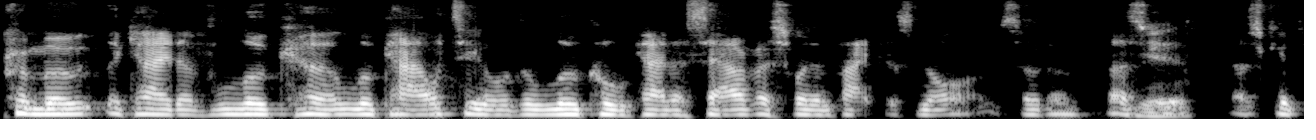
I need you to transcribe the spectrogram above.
promote the kind of local locality or the local kind of service when in fact it's not. So that's yeah. good. That's good.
